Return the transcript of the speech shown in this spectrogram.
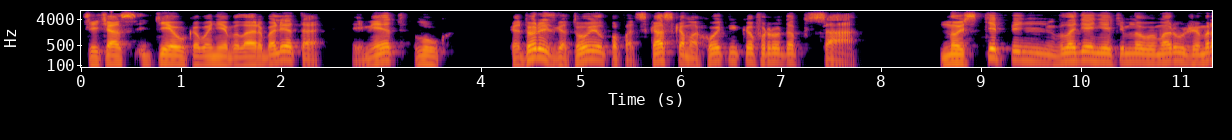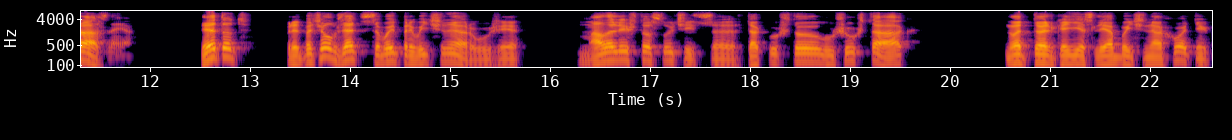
Сейчас те, у кого не было арбалета, имеют лук, который изготовил по подсказкам охотников рода пса. Но степень владения этим новым оружием разная. Этот предпочел взять с собой привычное оружие. Мало ли что случится, так уж что лучше уж так. Вот только если обычный охотник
